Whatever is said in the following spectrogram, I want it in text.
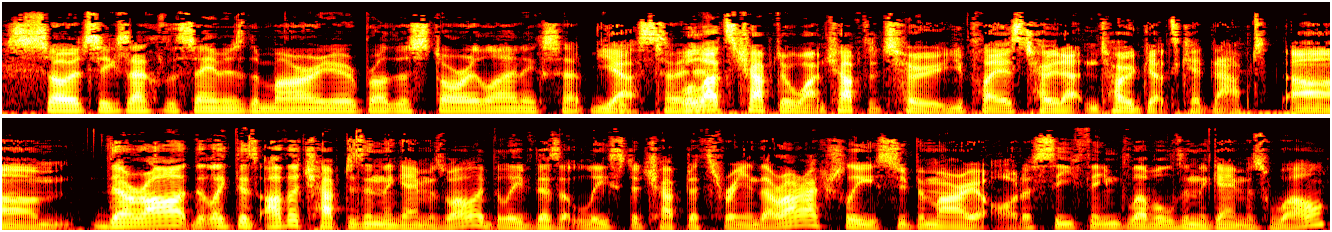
So it's exactly the same as the Mario Brothers storyline, except Yes. Well, that's chapter one. Chapter two, you play as Toadette and Toad gets kidnapped. Um, there are like there's other chapters in the game as well. I believe there's at least a chapter three, and there are actually Super Mario Odyssey themed levels in the game as well.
